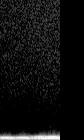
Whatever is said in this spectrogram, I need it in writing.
Thank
